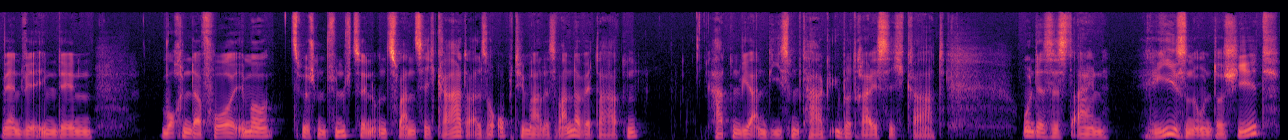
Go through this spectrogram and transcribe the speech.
während wir in den Wochen davor immer zwischen 15 und 20 Grad, also optimales Wanderwetter hatten, hatten wir an diesem Tag über 30 Grad. Und es ist ein Riesenunterschied,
